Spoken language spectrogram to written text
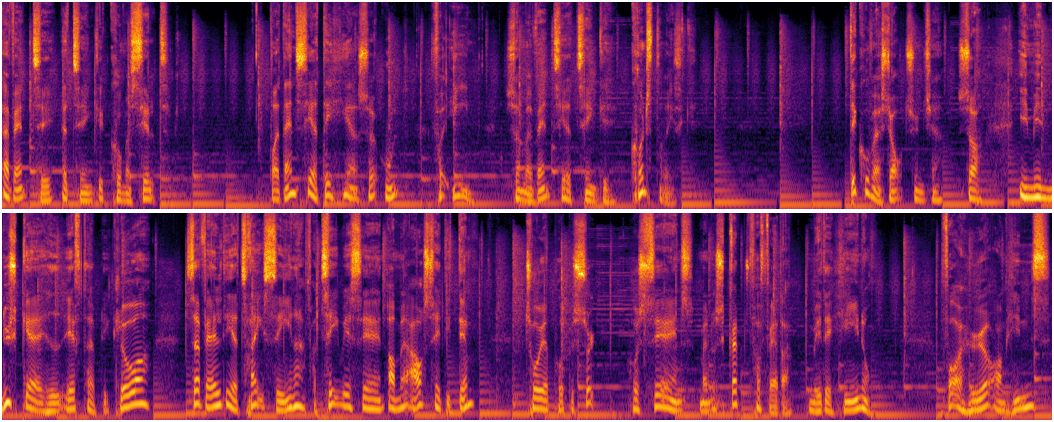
er vant til at tænke kommercielt, hvordan ser det her så ud for en, som er vant til at tænke kunstnerisk? Det kunne være sjovt, synes jeg. Så i min nysgerrighed efter at blive klogere, så valgte jeg tre scener fra tv-serien, og med afsæt i dem tog jeg på besøg hos seriens manuskriptforfatter Mette Heno, for at høre om hendes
